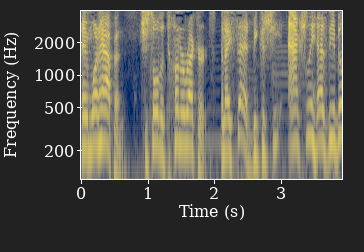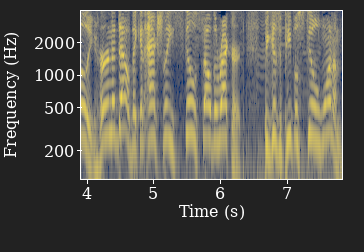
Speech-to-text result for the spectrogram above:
And what happened? She sold a ton of records. And I said, because she actually has the ability, her and Adele, they can actually still sell the record because the people still want them.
